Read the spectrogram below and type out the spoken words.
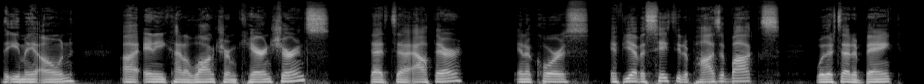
that you may own, uh, any kind of long term care insurance that's uh, out there. And of course, if you have a safety deposit box, whether it's at a bank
